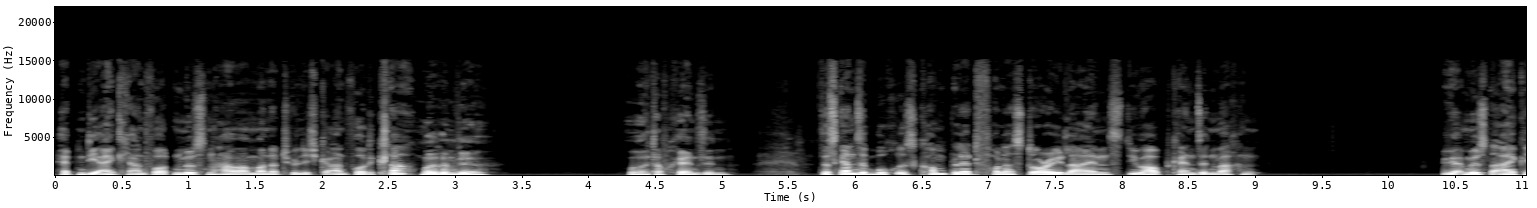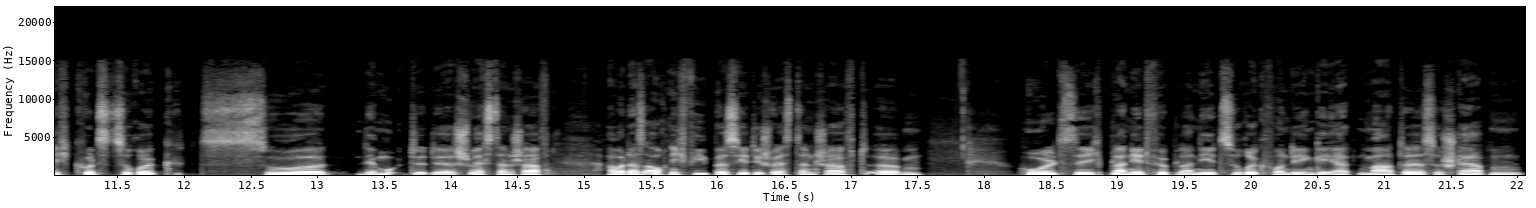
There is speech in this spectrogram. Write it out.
Hätten die eigentlich antworten müssen, haben wir natürlich geantwortet, klar, machen wir. Oh, hat doch keinen Sinn. Das ganze Buch ist komplett voller Storylines, die überhaupt keinen Sinn machen. Wir müssen eigentlich kurz zurück zur der, der Schwesternschaft, aber da ist auch nicht viel passiert. Die Schwesternschaft ähm, holt sich Planet für Planet zurück von den geehrten Martes, es sterben,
